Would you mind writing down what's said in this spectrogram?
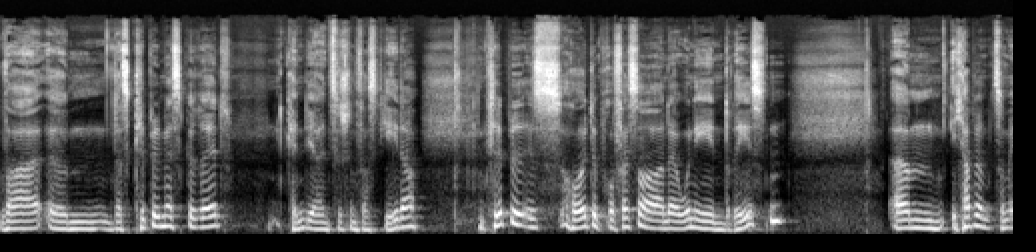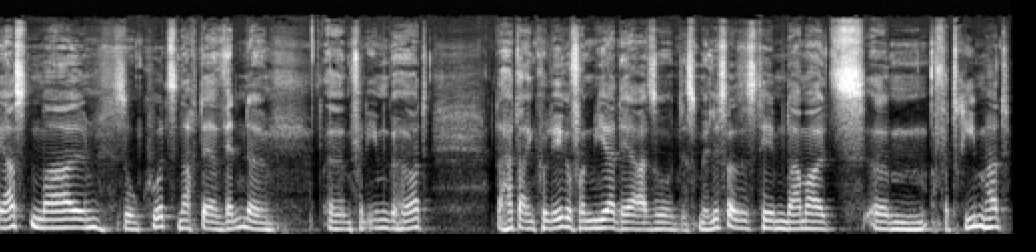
war ähm, das Klippelmessgerät. Kennt ja inzwischen fast jeder. Klippel ist heute Professor an der Uni in Dresden. Ähm, ich habe zum ersten Mal so kurz nach der Wende äh, von ihm gehört. Da hatte ein Kollege von mir, der also das Melissa-System damals ähm, vertrieben hat.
